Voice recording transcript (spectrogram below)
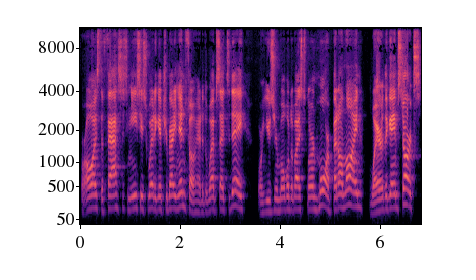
We're always the fastest and easiest way to get your betting info. Head to the website today or use your mobile device to learn more. Bet online, where the game starts.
